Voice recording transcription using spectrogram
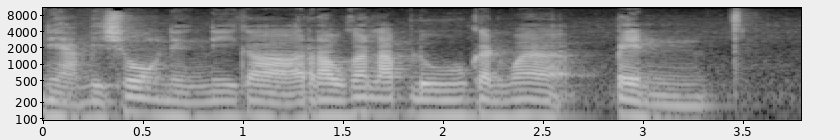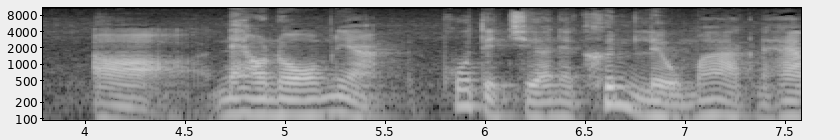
เนี่ยมีช่วงหนึ่งนี่ก็เราก็รับรู้กันว่าเป็นแนวโน้มเนี่ยผู้ติดเชื้อเนี่ยขึ้นเร็วมากนะฮะ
